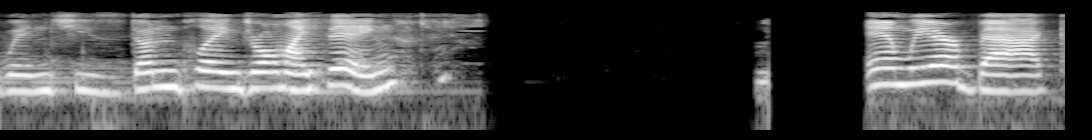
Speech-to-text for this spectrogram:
when she's done playing Draw My Thing. And we are back.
